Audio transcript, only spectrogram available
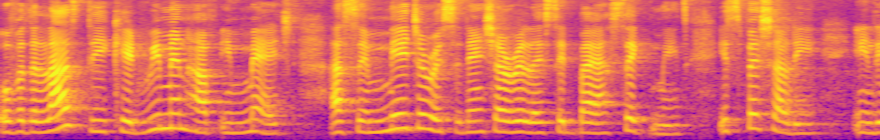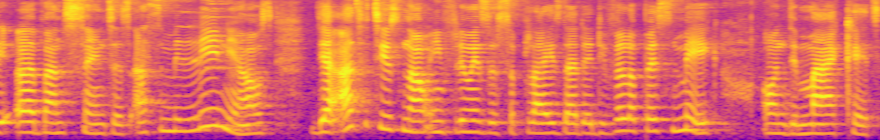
over the last decade, women have emerged as a major residential real estate buyer segment, especially in the urban centers. As millennials, their attitudes now influence the supplies that the developers make on the market.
